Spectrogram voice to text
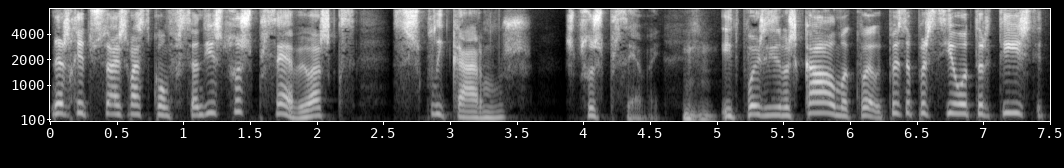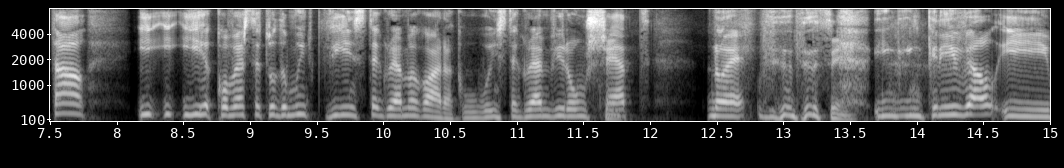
nas redes sociais vai-se conversando e as pessoas percebem. Eu acho que se, se explicarmos, as pessoas percebem. Uhum. E depois dizem, mas calma, depois aparecia outro artista e tal. E, e, e a conversa é toda muito via Instagram agora. O Instagram virou um chat. Sim não é? Sim. Incrível e,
